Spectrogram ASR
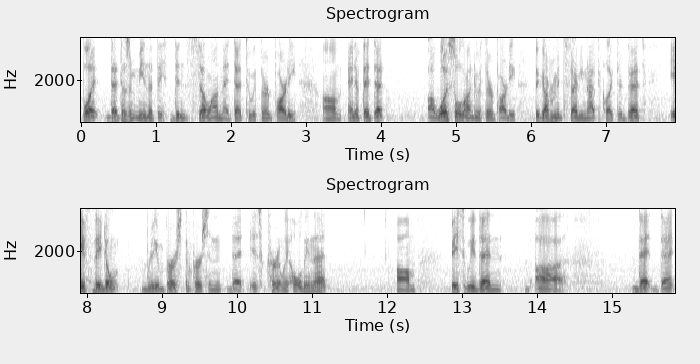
but that doesn't mean that they didn't sell on that debt to a third party. Um, and if that debt uh, was sold on to a third party, the government deciding not to collect their debts, if they don't reimburse the person that is currently holding that, um, basically then uh, that debt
